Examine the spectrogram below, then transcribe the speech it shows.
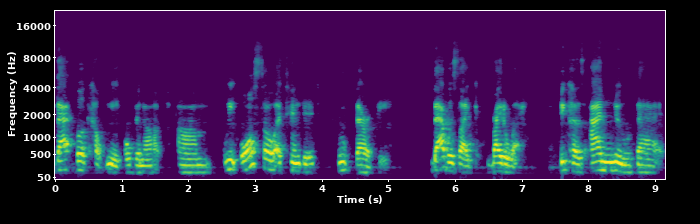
That book helped me open up. Um, we also attended group therapy. That was like right away because I knew that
